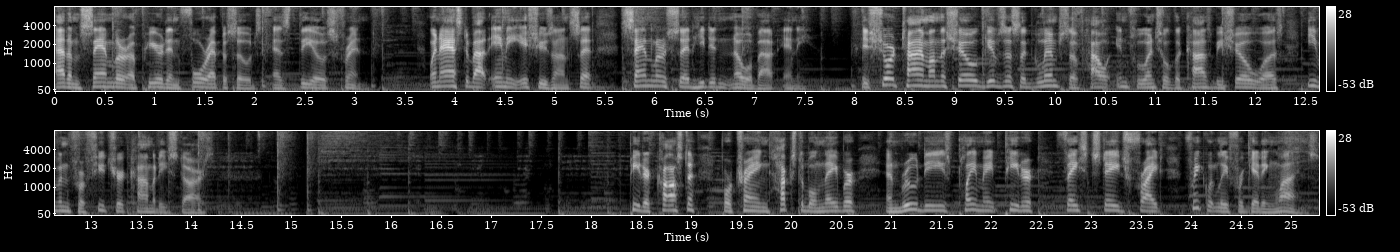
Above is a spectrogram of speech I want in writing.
Adam Sandler appeared in four episodes as Theo's friend. When asked about any issues on set, Sandler said he didn't know about any. His short time on the show gives us a glimpse of how influential The Cosby Show was, even for future comedy stars. Peter Costa, portraying Huxtable neighbor, and Rudy's playmate Peter faced stage fright, frequently forgetting lines.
